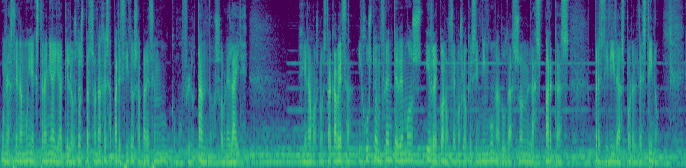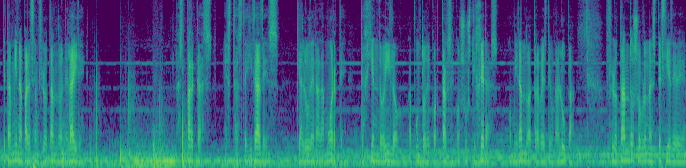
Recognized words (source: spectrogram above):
Una escena muy extraña ya que los dos personajes aparecidos aparecen como flotando sobre el aire. Giramos nuestra cabeza y justo enfrente vemos y reconocemos lo que sin ninguna duda son las parcas presididas por el destino, que también aparecen flotando en el aire. Las parcas, estas deidades que aluden a la muerte, tejiendo hilo a punto de cortarse con sus tijeras o mirando a través de una lupa, flotando sobre una especie de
